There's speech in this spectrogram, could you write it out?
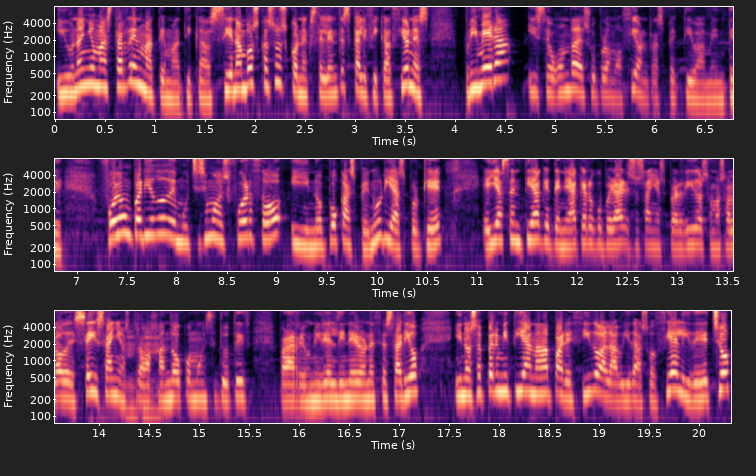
y un año más tarde en matemáticas. Y en ambos casos con excelentes calificaciones, primera y segunda de su promoción, respectivamente. Fue un periodo de muchísimo esfuerzo y no pocas penurias, porque ella sentía que tenía que recuperar esos años perdidos. Hemos hablado de seis años trabajando como institutriz para reunir el dinero necesario y no se permitía nada parecido a la vida social. Y de hecho,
